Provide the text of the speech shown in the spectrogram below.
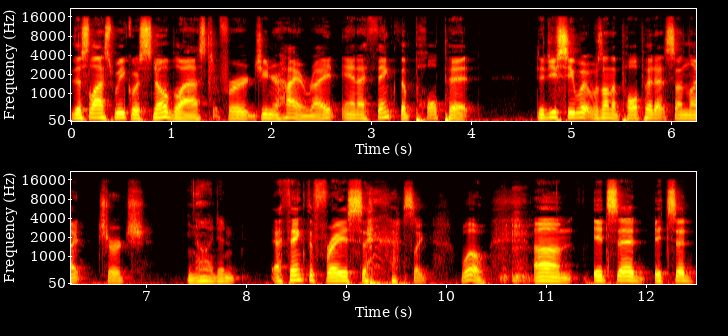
This last week was Snow Blast for junior high, right? And I think the pulpit. Did you see what was on the pulpit at Sunlight Church? No, I didn't. I think the phrase said, I was like, whoa. Um, it said, it said,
